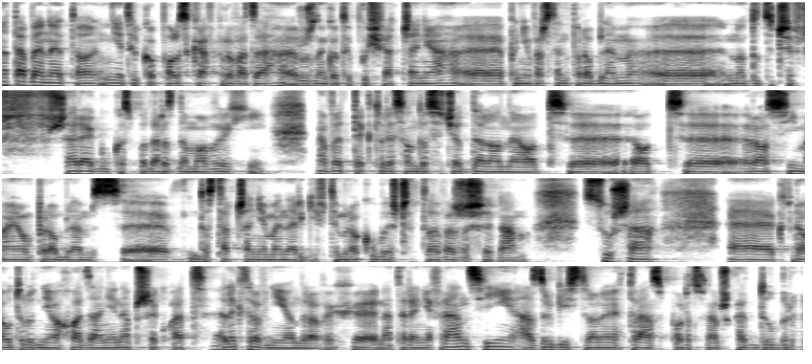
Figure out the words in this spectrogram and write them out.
Notabene to nie tylko Polska wprowadza różnego typu świadczenia, e, ponieważ ten problem e, no, dotyczy szeregu gospodarstw domowych i nawet te, które są dosyć oddalone od, e, od Rosji, mają problem z dostarczaniem energii w tym roku, bo jeszcze towarzyszy nam susza, która utrudnia ochładzanie na przykład elektrowni jądrowych na terenie Francji, a z drugiej strony transport na przykład dóbr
